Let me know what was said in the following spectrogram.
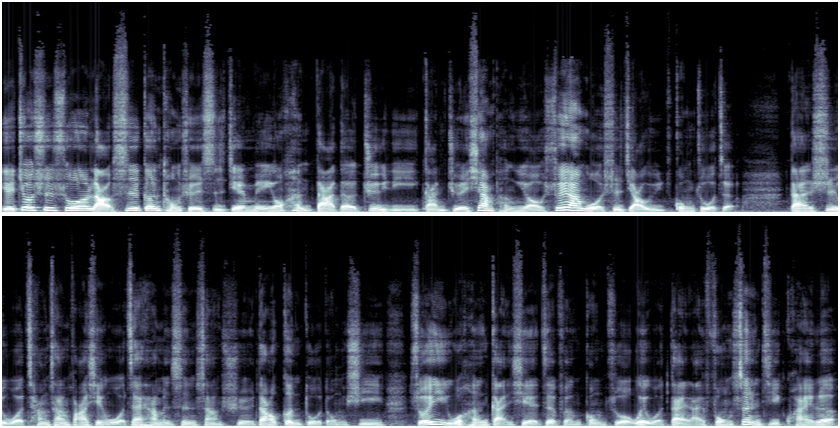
也就是说，老师跟同学之间没有很大的距离，感觉像朋友。虽然我是教育工作者，但是我常常发现我在他们身上学到更多东西，所以我很感谢这份工作为我带来丰盛及快乐。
